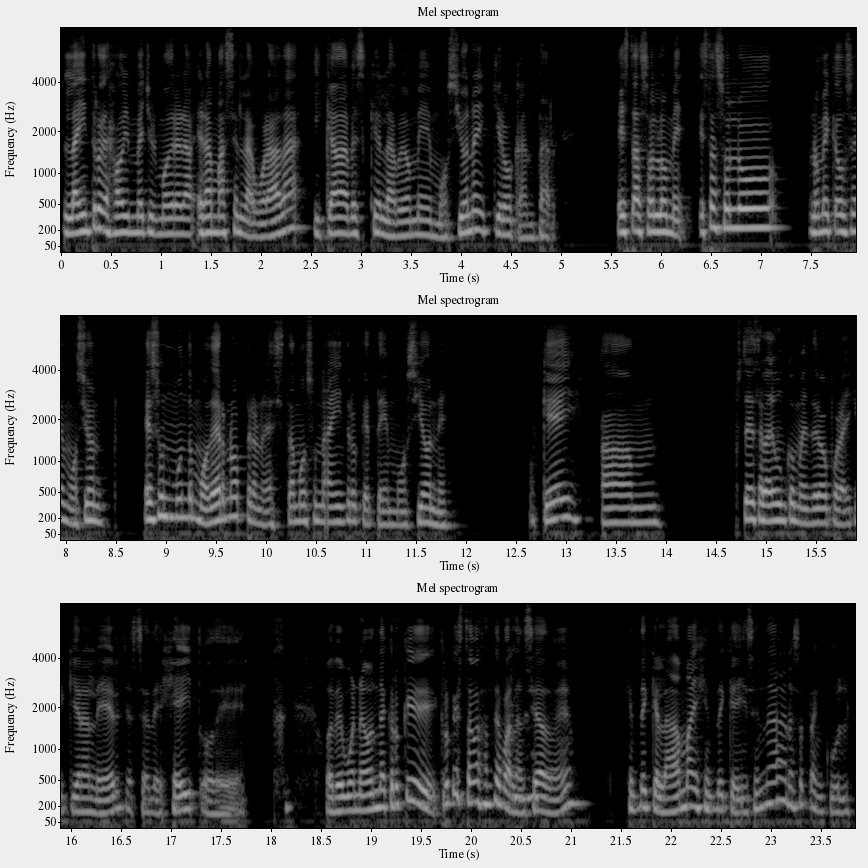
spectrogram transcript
la intro de How I Met Your Mother era, más elaborada y cada vez que la veo me emociona y quiero cantar. Esta solo, me, esta solo no me causa emoción. Es un mundo moderno, pero necesitamos una intro que te emocione. Ok. ustedes hay algún comentario por ahí que quieran leer, ya sea de hate o de, o de buena onda. Creo que, creo que está bastante balanceado, ¿eh? Gente que la ama y gente que dice, nah, no está tan cool.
